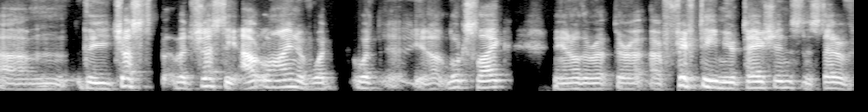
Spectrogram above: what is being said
um, the just but just the outline of what what you know looks like. You know, there are there are 50 mutations instead of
